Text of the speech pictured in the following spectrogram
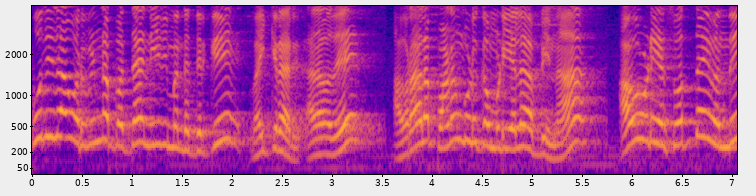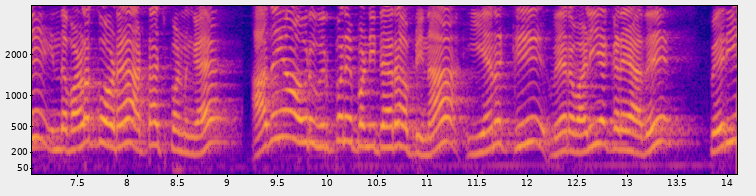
புதிதாக ஒரு விண்ணப்பத்தை நீதிமன்றத்திற்கு வைக்கிறாரு. அதாவது அவரால் பணம் கொடுக்க முடியலை அப்படின்னா அவருடைய சொத்தை வந்து இந்த வழக்கோட அட்டாச் பண்ணுங்க. அதையும் அவர் விற்பனை பண்ணிட்டாரு அப்படின்னா எனக்கு வேற வழியே கிடையாது. பெரிய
